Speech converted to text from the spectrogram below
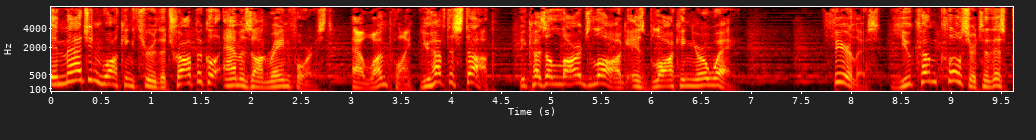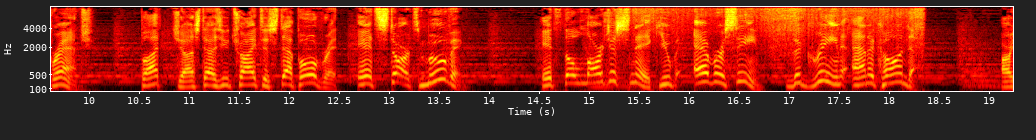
Imagine walking through the tropical Amazon rainforest. At one point, you have to stop because a large log is blocking your way. Fearless, you come closer to this branch. But just as you try to step over it, it starts moving. It's the largest snake you've ever seen, the green anaconda. Are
